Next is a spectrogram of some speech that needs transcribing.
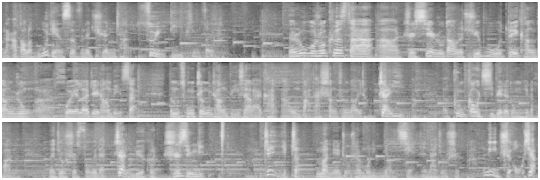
拿到了五点四分的全场最低评分。那如果说科斯塔啊只陷入到了局部对抗当中啊，毁了这场比赛，那么从整场比赛来看啊，我们把它上升到一场战役啊，呃更高级别的东西的话呢，那就是所谓的战略和执行力。这一战，曼联主帅穆里尼奥简直那就是励志偶像。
